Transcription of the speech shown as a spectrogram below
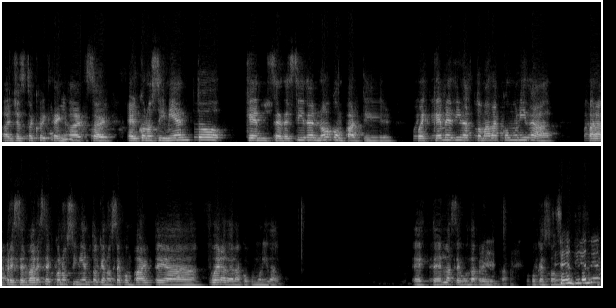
Uh, just a quick thing. Uh, so, el conocimiento que se decide no compartir, pues, ¿qué medidas toma la comunidad para preservar ese conocimiento que no se comparte uh, fuera de la comunidad? Esta es la segunda pregunta. Porque son... ¿Se entiende?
